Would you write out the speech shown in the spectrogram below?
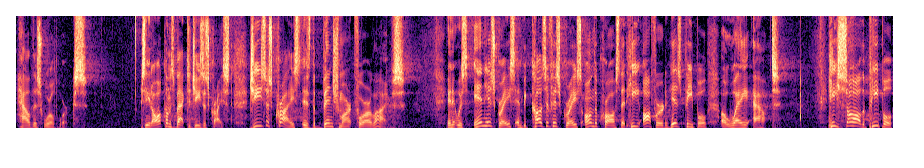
how this world works. See, it all comes back to Jesus Christ. Jesus Christ is the benchmark for our lives. And it was in His grace and because of His grace on the cross that He offered His people a way out. He saw the people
